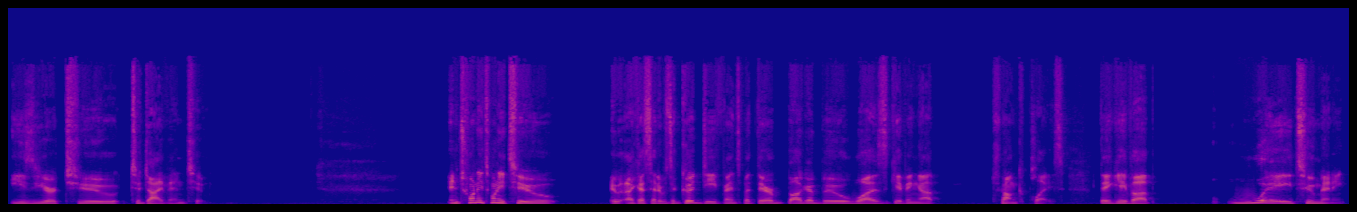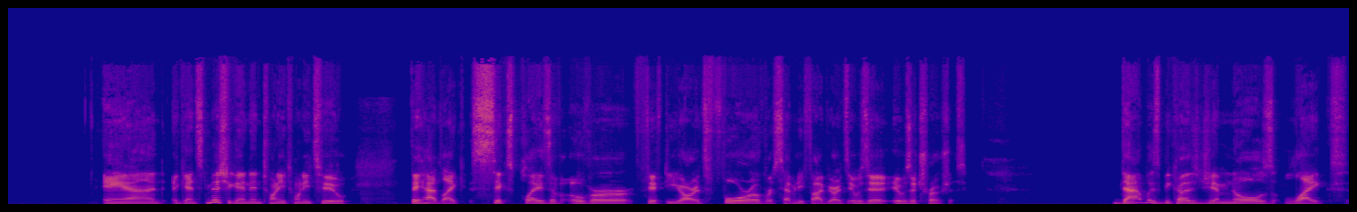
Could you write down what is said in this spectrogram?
easier to to dive into. In 2022, it, like I said, it was a good defense, but their bugaboo was giving up chunk plays. They gave up way too many. And against Michigan in 2022, they had like six plays of over 50 yards, four over 75 yards. It was a it was atrocious. That was because Jim Knowles liked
